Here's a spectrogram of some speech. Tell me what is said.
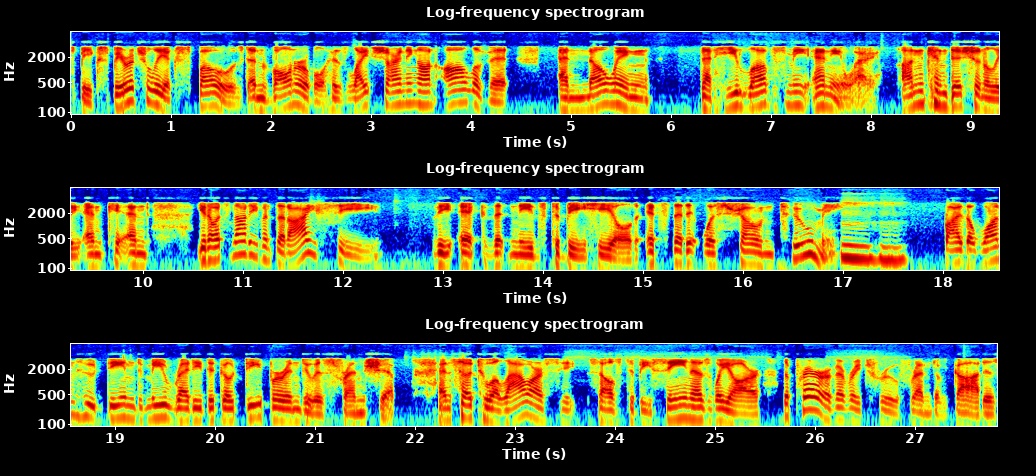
speak, spiritually exposed and vulnerable, his light shining on all of it, and knowing that he loves me anyway, unconditionally. And, and you know, it's not even that I see the ick that needs to be healed. It's that it was shown to me mm-hmm. By the one who deemed me ready to go deeper into his friendship. And so to allow ourselves to be seen as we are, the prayer of every true friend of God is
